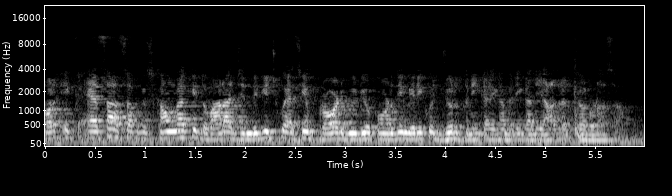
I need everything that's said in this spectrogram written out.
ਔਰ ਇੱਕ ਐਸਾ ਸਬਕ ਸਿਖਾਉਂਗਾ ਕਿ ਦੁਬਾਰਾ ਜ਼ਿੰਦਗੀ 'ਚ ਕੋਈ ਐਸੀ ਫਰਾਡ ਵੀਡੀਓ ਪਾਉਣ ਦੀ ਮੇਰੀ ਕੋਈ ਜ਼ਰੂਰਤ ਨਹੀਂ ਕਰੇਗਾ। ਮੇਰੀ ਗੱਲ ਯਾਦ ਰੱਖਿਓ ਅਰੋੜਾ ਸਾਹਿਬ।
